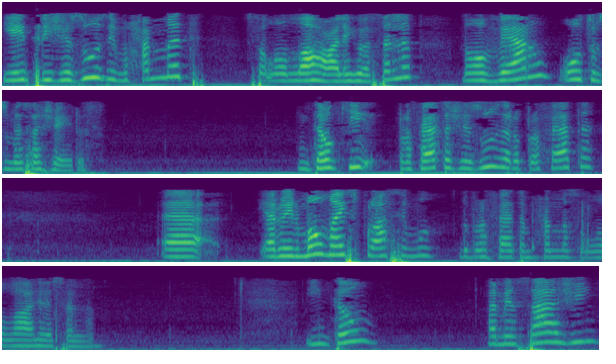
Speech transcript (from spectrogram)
e entre Jesus e Muhammad sallallahu alaihi wasallam não houveram outros mensageiros. Então que o profeta Jesus era o profeta uh, era o irmão mais próximo do profeta Muhammad sallallahu alaihi wasallam. Então, a mensagem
